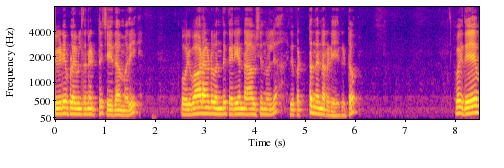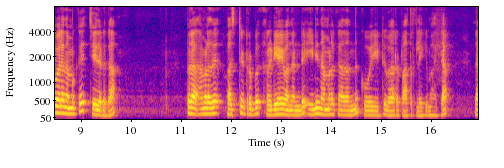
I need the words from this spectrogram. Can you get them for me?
മീഡിയം ഫ്ലെയിമിൽ തന്നെ ഇട്ട് ചെയ്താൽ മതി. അപ്പോൾ ഒരുപാട് അങ്ങോട്ട് വെന്ത് കരിയേണ്ട ആവശ്യമൊന്നുമില്ല. ഇത് പെട്ടെന്ന് തന്നെ റെഡിയായി കിട്ടും. അപ്പോൾ ഇതേപോലെ നമുക്ക് ചെയ്തെടുക്കാം. ഇപ്പോൾ ഇതാ നമ്മളത് ഫസ്റ്റ് ട്രിപ്പ് റെഡിയായി വന്നിട്ടുണ്ട്. ഇനി നമ്മൾക്ക് അതൊന്ന് കോരിയിട്ട് വേറെ പാത്രത്തിലേക്ക് മാറ്റാം. ഇതാ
